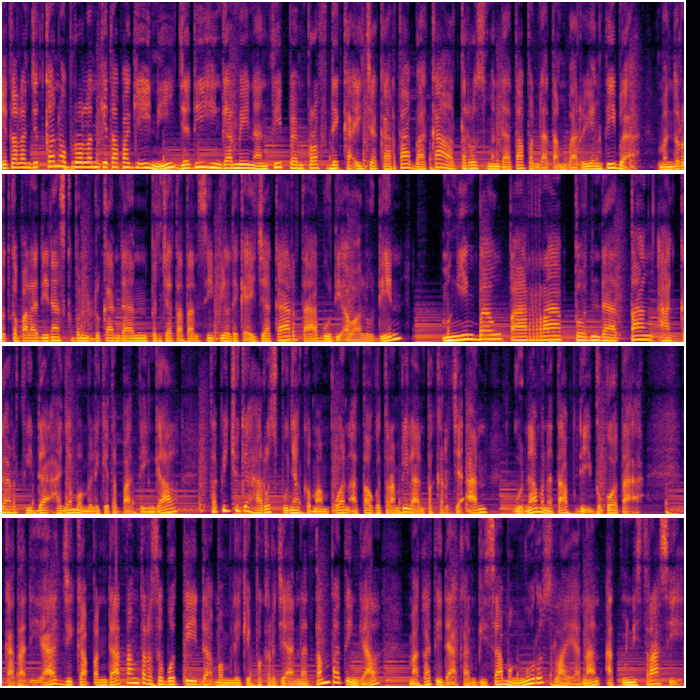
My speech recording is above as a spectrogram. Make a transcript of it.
Kita lanjutkan obrolan kita pagi ini. Jadi hingga Mei nanti Pemprov DKI Jakarta bakal terus mendata pendatang baru yang tiba. Menurut Kepala Dinas Kependudukan dan Pencatatan Sipil DKI Jakarta, Budi Awaludin, mengimbau para pendatang agar tidak hanya memiliki tempat tinggal, tapi juga harus punya kemampuan atau keterampilan pekerjaan guna menetap di ibu kota. Kata dia, jika pendatang tersebut tidak memiliki pekerjaan dan tempat tinggal, maka tidak akan bisa mengurus layanan administrasi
